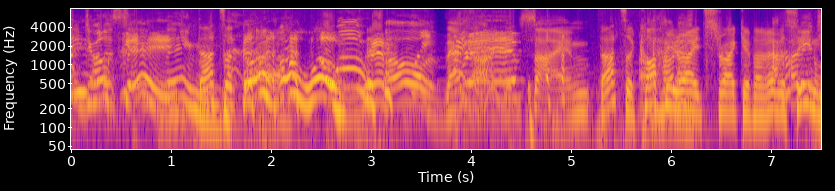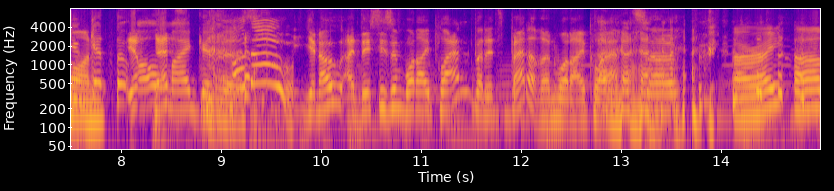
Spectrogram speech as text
okay, do the same okay. thing. That's a oh, whoa, whoa. Rip. oh, that's not a good sign. That's a copyright strike if I've ever How seen did you one. get the? Yep, oh my goodness. Oh no! You know, uh, this isn't what I planned, but it's better than what I planned. So All right. Um,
